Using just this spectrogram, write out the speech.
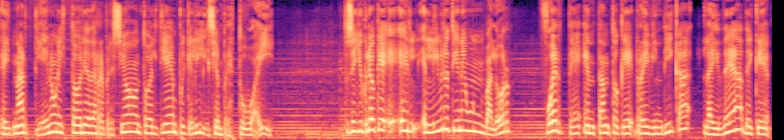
Eitnar tiene una historia de represión todo el tiempo y que Lily siempre estuvo ahí. Entonces yo creo que el, el libro tiene un valor fuerte en tanto que reivindica la idea de que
